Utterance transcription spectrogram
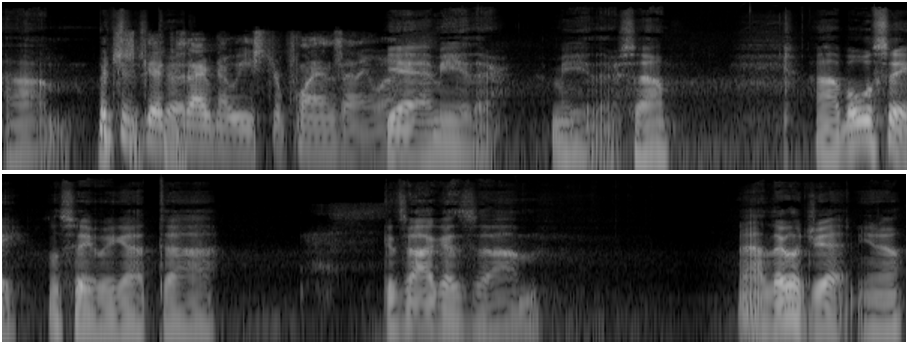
um, which, is good because I have no Easter plans anyway. Yeah, me either. Me either. So, uh, but we'll see. We'll see. We got uh, Gonzaga's. Um, yeah, they're legit. You know.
